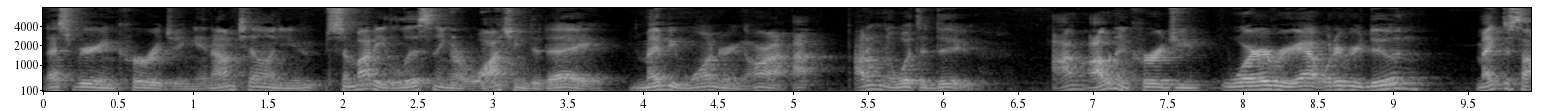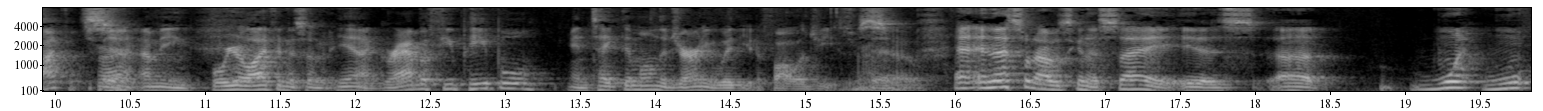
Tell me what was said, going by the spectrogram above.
That's very encouraging. And I'm telling you, somebody listening or watching today may be wondering, all right, I, I don't know what to do. I, I would encourage you, wherever you're at, whatever you're doing, make disciples. Right. I mean, Pour your life into somebody. yeah, grab a few people and take them on the journey with you to follow Jesus. So, And, and that's what I was going to say is uh, when, w-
